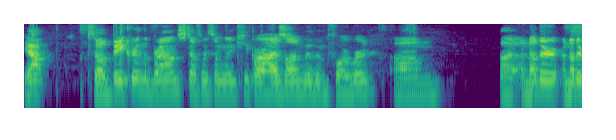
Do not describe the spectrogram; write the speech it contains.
Yeah. So Baker and the Browns definitely something to keep our eyes on moving forward. Um, but another another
